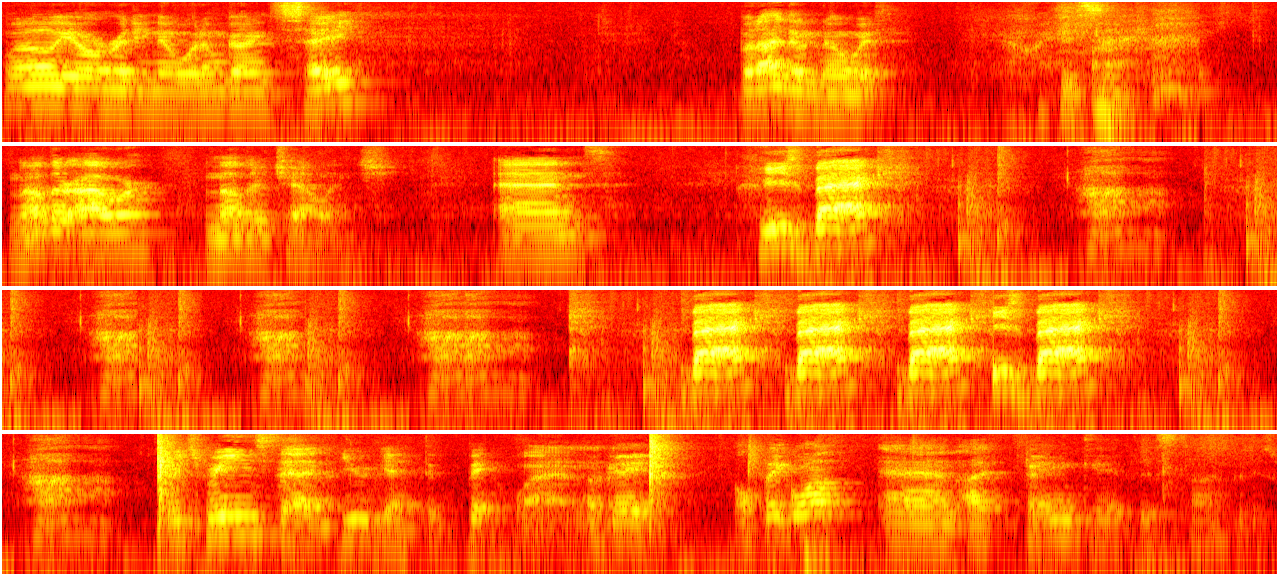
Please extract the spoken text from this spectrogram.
Well, you already know what I'm going to say. But I don't know it. Wait a second. Another hour, another challenge. And he's back. Back, back, back, he's back. Which means that you get to pick one. Okay, I'll pick one, and I think it this time. But this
